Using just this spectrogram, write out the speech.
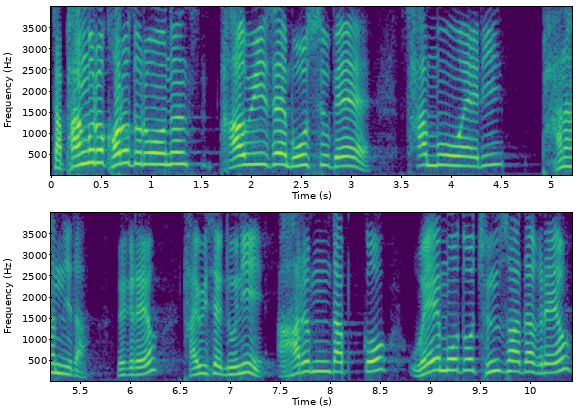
자, 방으로 걸어 들어오는 다윗의 모습에 사무엘이 반합니다. 왜 그래요? 다윗의 눈이 아름답고 외모도 준수하다 그래요.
